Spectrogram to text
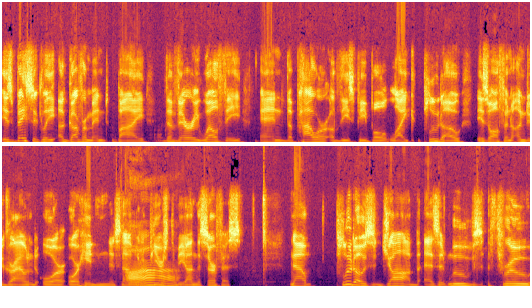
is basically a government by the very wealthy, and the power of these people, like Pluto, is often underground or or hidden. It's not what appears to Ah. be on the surface. Now, Pluto's job as it moves through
